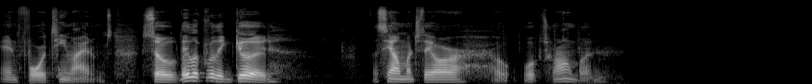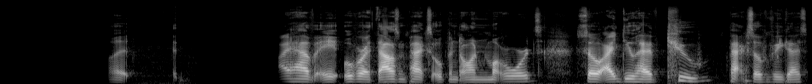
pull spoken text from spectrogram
and four team items. So they look really good. Let's see how much they are. Oh, whoops, wrong button. But I have a over a thousand packs opened on MUT Rewards, so I do have two packs open for you guys.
